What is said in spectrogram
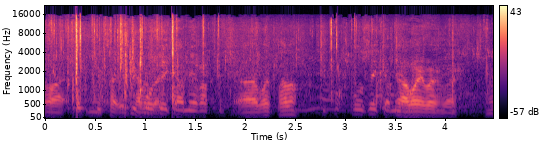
Alright, I'm going to take the camera back. caméra. Uh, what, pardon? Tu peux poser Ah, caméra. ouais, ouais, ouais.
